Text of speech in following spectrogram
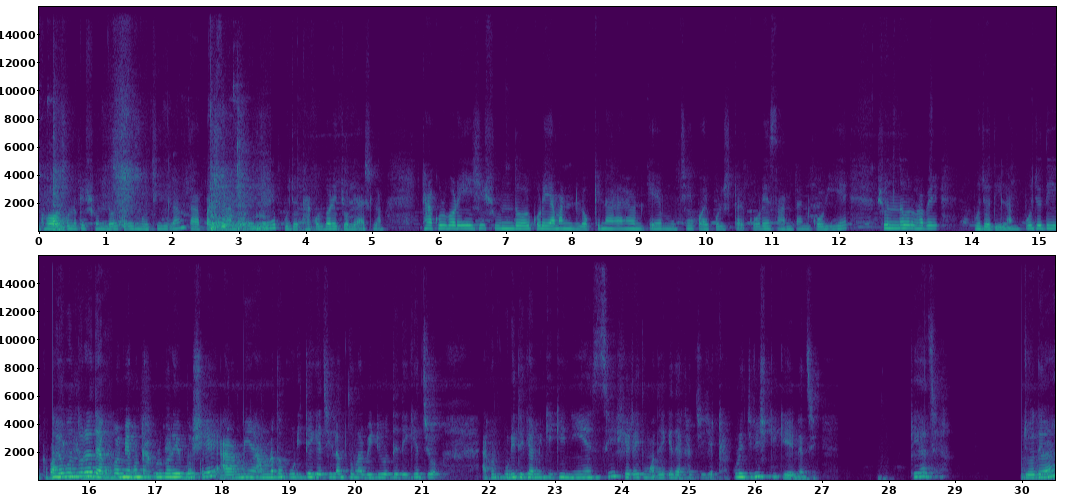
ঘরগুলোকে সুন্দর করে মুছে দিলাম, তারপরে স্নান করে নিয়ে পুজো ঠাকুর ঘরে চলে আসলাম। ঠাকুর ঘরে এসে সুন্দর করে আমার লক্ষ্মীনারায়ণকে মুছে পয়, পরিষ্কার করে স্নান টান করিয়ে সুন্দরভাবে পুজো দিলাম। পুজো দিয়ে হ্যালো বন্ধুরা দেখো আমি এখন ঠাকুর ঘরে বসে আর আমি আমরা তো পুরীতে গেছিলাম তোমরা ভিডিওতে দেখেছ। এখন পুরী থেকে আমি কি কি নিয়ে এসেছি সেটাই তোমাদেরকে দেখাচ্ছি যে ঠাকুরের জিনিস কি কি এনেছি। ঠিক আছে? পুজো দেওয়া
